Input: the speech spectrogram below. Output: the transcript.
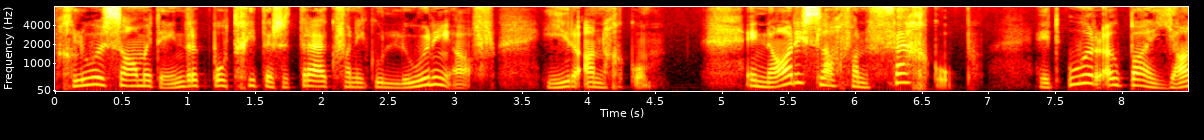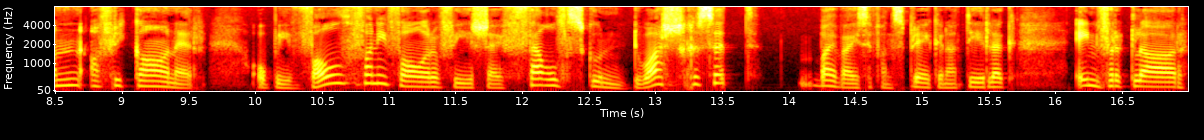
glo saam met Hendrik Potgieter se trek van die kolonie af, hier aangekom. En na die slag van Vegkop het ooroupa Jan Afrikaner op die wal van die Vaalrivier sy veldskoen dwars gesit by wyse van spreuke natuurlik en verklaar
